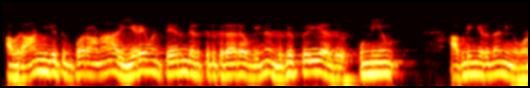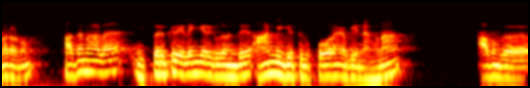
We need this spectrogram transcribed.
அவர் ஆன்மீகத்துக்கு போகிறான்னா அது இறைவன் தேர்ந்தெடுத்திருக்கிறாரு அப்படின்னா மிகப்பெரிய அது புண்ணியம் அப்படிங்கிறத நீங்கள் உணரணும். அதனால் இப்போ இருக்கிற இளைஞர்கள் வந்து ஆன்மீகத்துக்கு போகிறேன் அப்படின்னாங்கன்னா அவங்க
